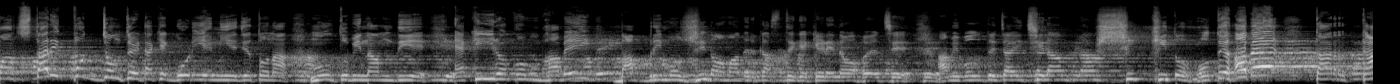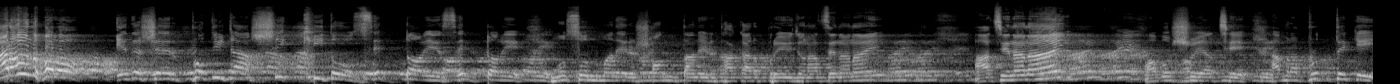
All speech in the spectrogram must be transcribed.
পাঁচ তারিখ পর্যন্ত এটাকে গড়িয়ে নিয়ে যেত না মুলতুবি নাম দিয়ে। একই রকম ভাবেই বাবরি মসজিদ আমাদের কাছ থেকে কেড়ে নেওয়া হয়েছে। আমি বলতে চাইছিলাম, শিক্ষিত হতে হবে, তার কারণ হলো এদেশের প্রতিটা শিক্ষিত সেক্টরে সেক্টরে মুসলমানের সন্তানের থাকার প্রয়োজন আছে না নাই? আছে না নাই? অবশ্যই আছে। আমরা প্রত্যেকেই,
